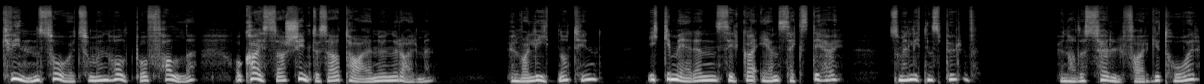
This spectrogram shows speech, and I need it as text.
Kvinnen så ut som hun holdt på å falle, og Kajsa skyndte seg å ta henne under armen. Hun var liten og tynn, ikke mer enn ca 1,60 høy, som en liten spurv. Hun hadde sølvfarget hår,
